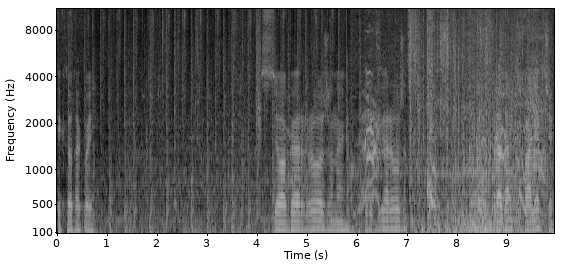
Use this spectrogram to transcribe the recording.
ты кто такой? Все огорожено. Перегорожено. Братан, полегче.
